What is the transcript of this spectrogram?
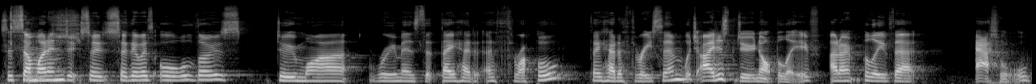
So someone in so so there was all those DeuxMoi rumors that they had a thruple, they had a threesome, which I just do not believe. I don't believe that at all.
